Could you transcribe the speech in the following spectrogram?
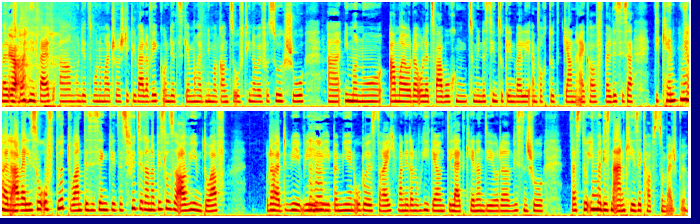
weil das ja. war nicht weit ähm, und jetzt wohnen wir halt schon ein Stück weiter weg und jetzt gehen wir halt nicht mehr ganz so oft hin, aber ich versuche schon äh, immer nur einmal oder alle zwei Wochen zumindest hinzugehen, weil ich einfach dort gern einkaufe, weil das ist auch, die kennt mich halt mhm. halt auch, weil ich so oft dort war und das ist irgendwie, das fühlt sich dann ein bisschen so an wie im Dorf oder halt wie, wie, mhm. wie bei mir in Oberösterreich, wenn ich dann hingehe und die Leute kennen die oder wissen schon, dass du immer diesen einen Käse kaufst zum Beispiel.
